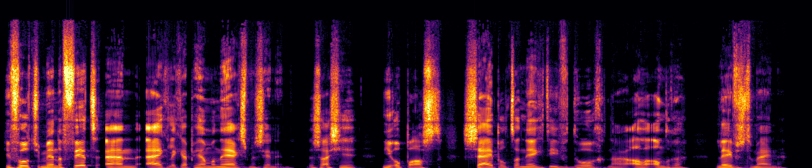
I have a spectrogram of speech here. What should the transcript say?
Je voelt je minder fit en eigenlijk heb je helemaal nergens meer zin in. Dus als je niet oppast, zijpelt dat negatieve door naar alle andere levensdomeinen.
